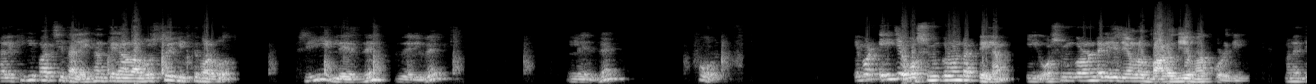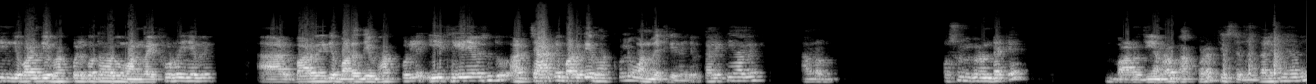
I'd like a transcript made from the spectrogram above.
তাহলে কি কি পাচ্ছি? তাহলে এখান থেকে আমরা অবশ্যই লিখতে পারব three less than twelve less than four এবার এই যে অসমীকরণটা পেলাম, এই অসমীকরণটাকে যদি আমরা বারো দিয়ে ভাগ করে দিই মানে তিনকে বারো দিয়ে ভাগ করলে কত হবে? ওয়ান বাই ফোর হয়ে যাবে। আর বারো একে বারো দিয়ে ভাগ করলে এ থেকে যাবে শুধু, আর চারকে বারো দিয়ে ভাগ করলে ওয়ান বাই থ্রি হয়ে যাবে। তাহলে কি হবে? আমরা অসমীকরণটাকে বারো দিয়ে আমরা ভাগ করার চেষ্টা করি তাহলে কি হবে?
